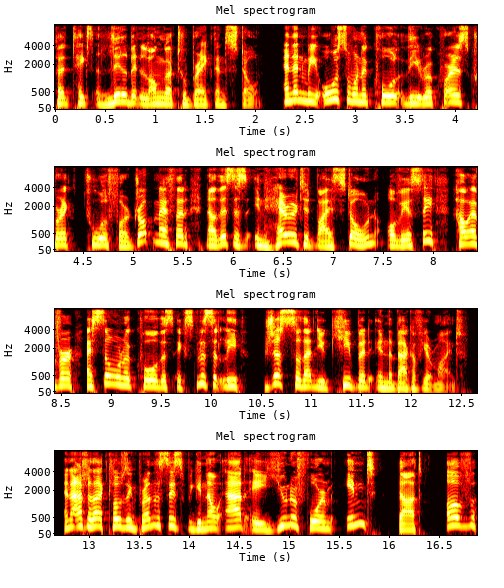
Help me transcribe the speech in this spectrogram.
so it takes a little bit longer to break than stone. And then we also want to call the requires correct tool for drop method. Now this is inherited by stone, obviously. However, I still want to call this explicitly just so that you keep it in the back of your mind. And after that closing parenthesis, we can now add a uniform int dot of,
